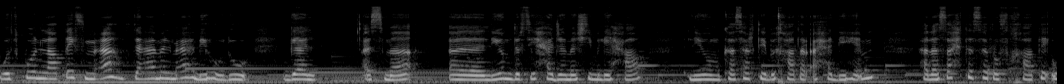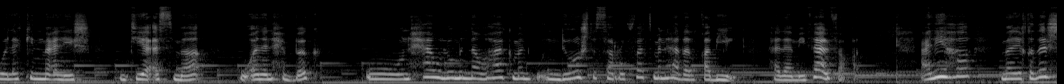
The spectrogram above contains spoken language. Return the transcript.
وتكون لطيف معاه وتتعامل معاه بهدوء. قال أسماء آه اليوم درتي حاجة ماشي مليحة اليوم كسرتي بخاطر أحدهم هذا صح تصرف خاطئ ولكن معليش. أنت يا أسماء وأنا نحبك ونحاولوا منا وهاك ما نديروش تصرفات من هذا القبيل. هذا مثال فقط. عليها ما يقدرش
